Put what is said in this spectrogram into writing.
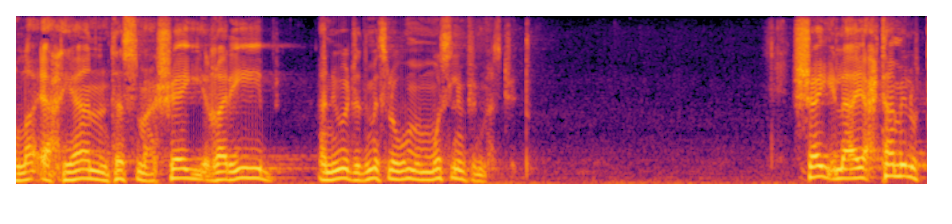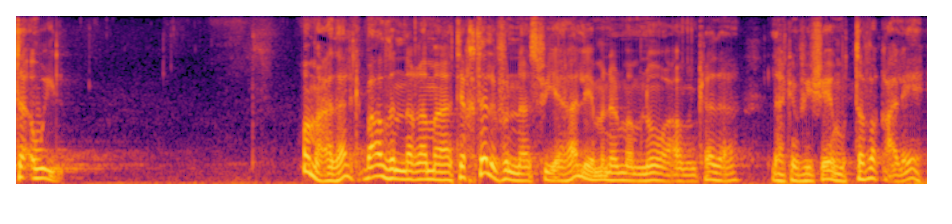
والله أحيانا تسمع شيء غريب أن يوجد مثله من مسلم في المسجد. شيء لا يحتمل التأويل. ومع ذلك بعض النغمات يختلف الناس فيها هل هي من الممنوع أو من كذا؟ لكن في شيء متفق عليه.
